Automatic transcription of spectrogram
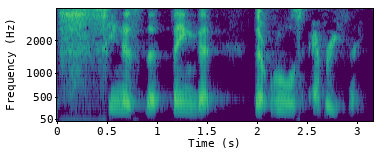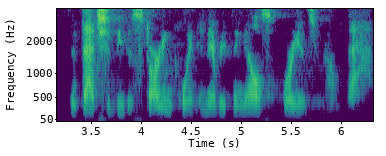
seen as the thing that, that rules everything, that that should be the starting point, and everything else orients around that.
